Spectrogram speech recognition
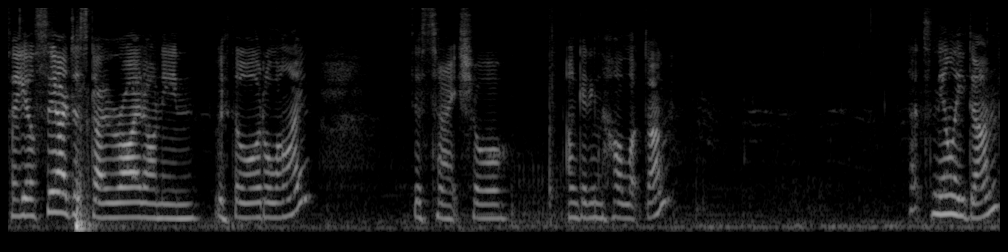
So you'll see I just go right on in with the waterline just to make sure I'm getting the whole lot done. That's nearly done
